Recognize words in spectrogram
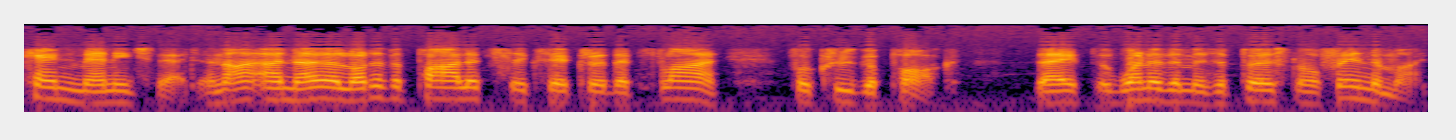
can manage that. And I, I know a lot of the pilots, etc., that fly for Kruger Park. They, one of them is a personal friend of mine.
